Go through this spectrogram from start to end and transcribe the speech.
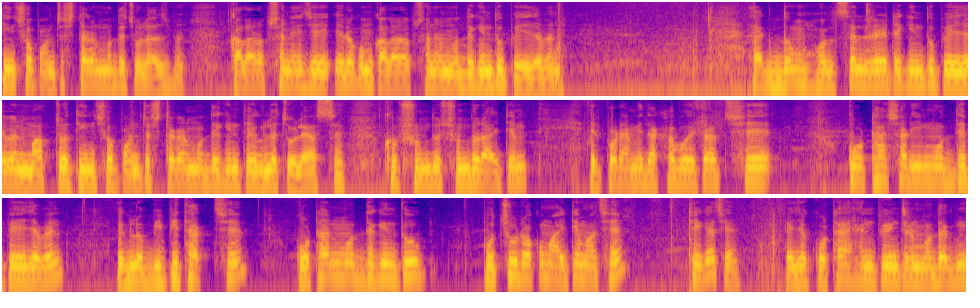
তিনশো পঞ্চাশ টাকার মধ্যে চলে আসবে। কালার অপশান এই যে এরকম কালার অপশানের মধ্যে কিন্তু পেয়ে যাবেন। একদম হোলসেল রেটে কিন্তু পেয়ে যাবেন মাত্র তিনশো পঞ্চাশ টাকার মধ্যে কিন্তু এগুলো চলে আসছে। খুব সুন্দর সুন্দর আইটেম এরপরে আমি দেখাবো এটা হচ্ছে কোঠা শাড়ির মধ্যে পেয়ে যাবেন। এগুলো বিপি থাকছে। কোঠার মধ্যে কিন্তু প্রচুর রকম আইটেম আছে। ঠিক আছে? এই যে কোঠা হ্যান্ড প্রিন্টের মধ্যে, একদম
